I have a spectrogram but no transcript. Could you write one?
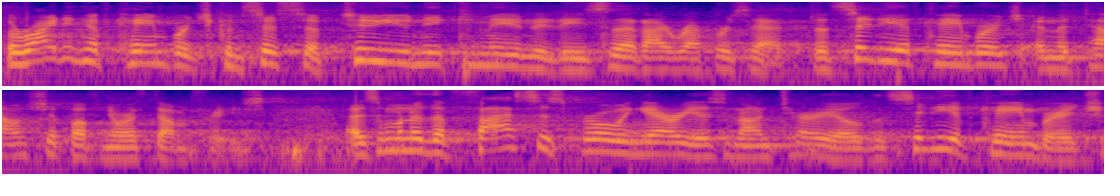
The riding of Cambridge consists of two unique communities that I represent, the City of Cambridge and the Township of North Dumfries. As one of the fastest growing areas in Ontario, the City of Cambridge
